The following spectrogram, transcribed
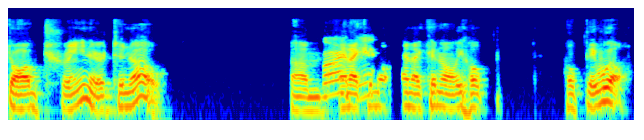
dog trainer to know. Um, and I can and I can only hope hope they will.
